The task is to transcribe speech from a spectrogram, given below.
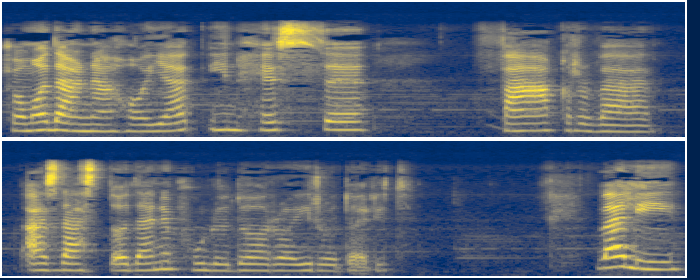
شما در نهایت این حس فقر و از دست دادن پول و دارایی رو دارید. ولی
